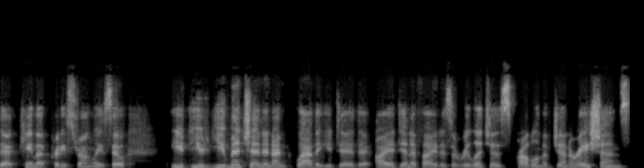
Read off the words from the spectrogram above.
that came up pretty strongly. So, you you you mentioned and i'm glad that you did that i identified as a religious problem of generations.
